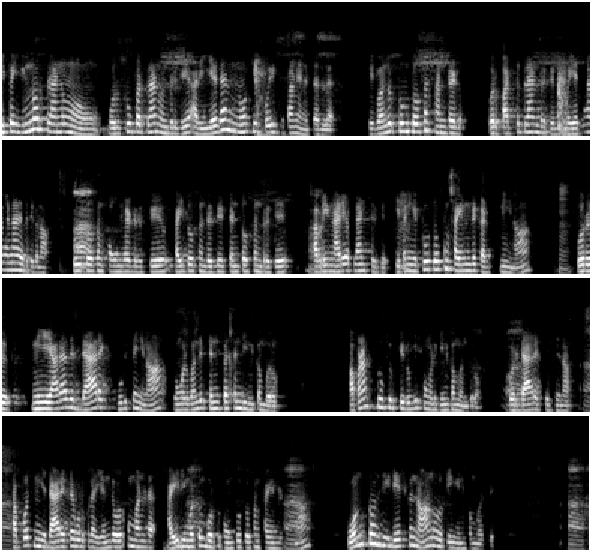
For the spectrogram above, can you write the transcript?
இப்ப இன்னொரு பிளானும் ஒரு சூப்பர் பிளான் வந்திருக்கு. அது எதை நோக்கி போயிட்டு இருக்கான்னு எனக்கு தெரியல. இப்ப வந்து டூ தௌசண்ட் ஹண்ட்ரட் ஒரு பத்து பிளான் இருக்கு. நம்ம என்ன வேணாலும் எடுத்துக்கலாம். டூ தௌசண்ட் ஃபைவ் ஹண்ட்ரட் இருக்கு ஃபைவ் தௌசண்ட் இருக்கு டென் தௌசண்ட் இருக்கு அப்படி நிறைய பிளான்ஸ் இருக்கு. இப்ப நீங்க டூ தௌசண்ட் ஃபைவ் ஹண்ட்ரட் கட்டினீங்கன்னா. ஒரு நீங்க யாராவது டைரக்ட் கொடுத்தீங்கன்னா உங்களுக்கு வந்து டென் பெர்சென்ட் இன்கம் வரும். அப்பனா டூ பிப்டி ருபீஸ் உங்களுக்கு இன்கம் வந்துரும். ஒரு டைரக்ட் கொடுத்தீங்கன்னா. சப்போஸ் நீங்க டைரக்டா கொடுக்கல எந்த ஒர்க்கும் பண்ணல ஐடி மட்டும் போட்டுக்கோங்க டூ தௌசண்ட் ஃபைவ் ஹண்ட்ரட்னா ஒன் டுவெண்ட்டி டேஸ்க்கு நானூறு ஒர்க்கிங் இன்கம் வருது.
